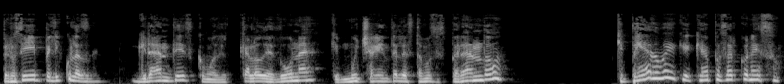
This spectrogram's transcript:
Pero sí, películas grandes como el Calo de Duna, que mucha gente le estamos esperando. ¿Qué pedo, güey? ¿Qué, ¿Qué, va a pasar con eso?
